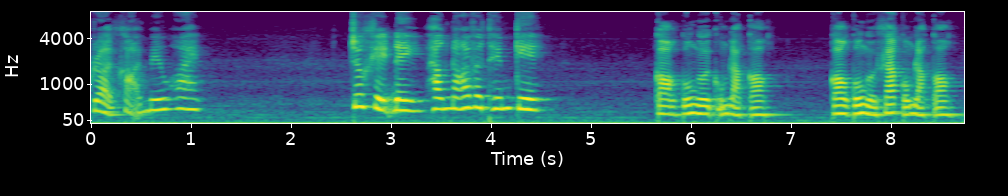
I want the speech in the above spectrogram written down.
rời khỏi miếu hoang. Trước khi đi hắn nói với thím kia con của người cũng là con con của người khác cũng là con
